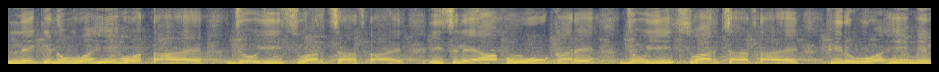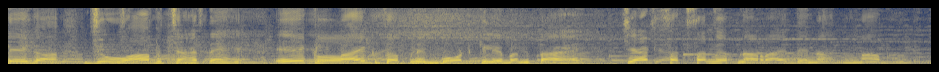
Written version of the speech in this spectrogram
लेकिन वही होता है जो ईश्वर चाहता है। इसलिए आप वो करें जो ईश्वर चाहता है, फिर वही मिलेगा जो आप चाहते हैं। एक लाइक तो अपने गॉड के लिए बनता है। चैट सेक्शन में अपना राय देना ना भूलें।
